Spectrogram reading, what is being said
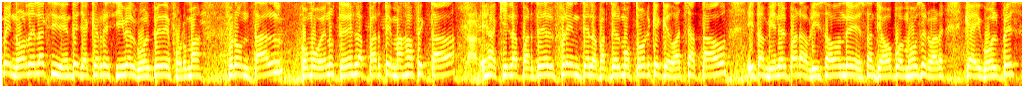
menor del accidente, ya que recibe el golpe de forma frontal. Como ven ustedes, la parte más afectada claro. es aquí la parte del frente, la parte del motor que quedó achatado y también el parabrisas donde Santiago podemos observar que hay golpes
